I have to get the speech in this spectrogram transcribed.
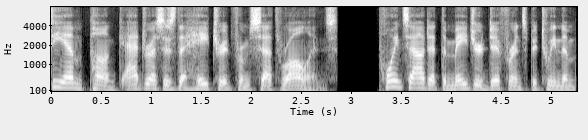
CM Punk addresses the hatred from Seth Rollins. Points out at the major difference between them,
